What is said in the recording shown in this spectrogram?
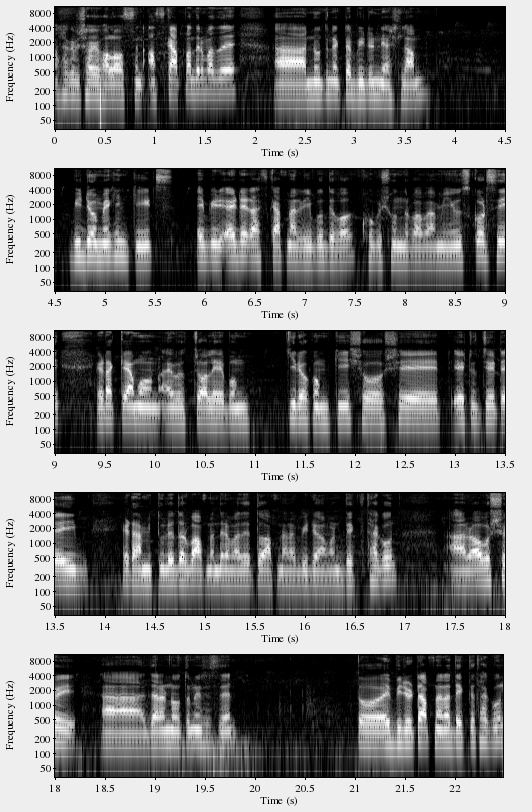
আশা করি সবাই ভালো আছেন। আজকে আপনাদের মাঝে নতুন একটা ভিডিও নিয়ে আসলাম। ভিডিও মেকিং কিটস এই এটার আজকে আপনার রিভিউ দেবো। খুবই সুন্দরভাবে আমি ইউজ করছি। এটা কেমন চলে এবং কীরকম কী? সো সে এ টু জেড এই এটা আমি তুলে ধরবো আপনাদের মাঝে। তো আপনারা ভিডিও আমার দেখতে থাকুন। আর অবশ্যই যারা নতুন এসেছেন, তো এই ভিডিওটা আপনারা দেখতে থাকুন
